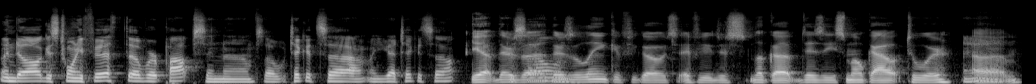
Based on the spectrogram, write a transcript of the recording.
Into August 25th over at Pops, and um, so tickets. Uh, you got tickets out? yeah there's a there's a link if you go to, if you just look up dizzy smokeout tour um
